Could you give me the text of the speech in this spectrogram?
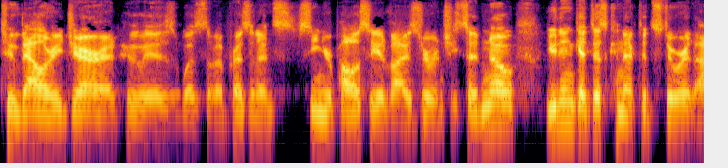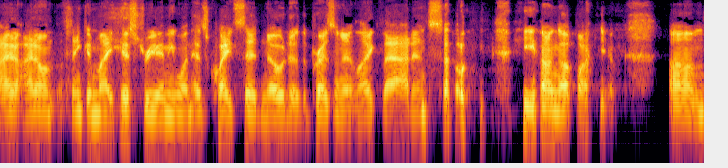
to Valerie Jarrett, who is was the president's senior policy advisor, and she said, "No, you didn't get disconnected, Stuart. I, I don't think in my history anyone has quite said no to the president like that." And so he hung up on you. Um,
